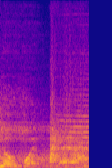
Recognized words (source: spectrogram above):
know what now?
